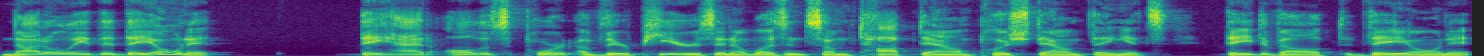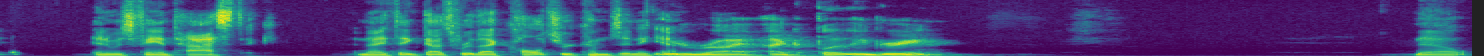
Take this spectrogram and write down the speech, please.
Not only did they own it, they had all the support of their peers and it wasn't some top down, push down thing. It's they developed, they own it, and it was fantastic. And I think that's where that culture comes in again. You're right. I completely agree. Now,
